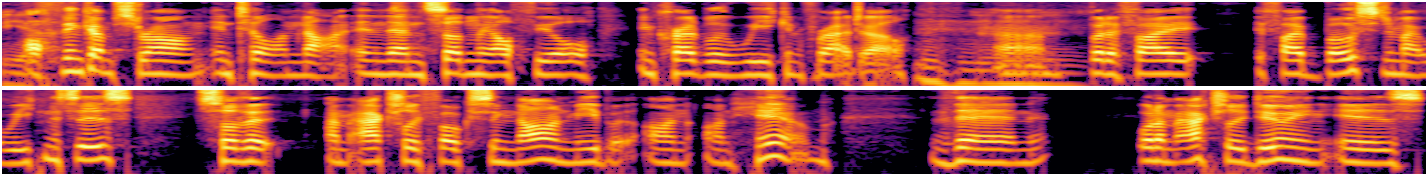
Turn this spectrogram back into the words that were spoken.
Yeah. I'll think I'm strong until I'm not, and then suddenly I'll feel incredibly weak and fragile. Um, but if I if I boast in my weaknesses, so that I'm actually focusing not on me but on on Him, then what I'm actually doing is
